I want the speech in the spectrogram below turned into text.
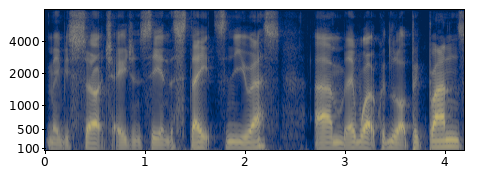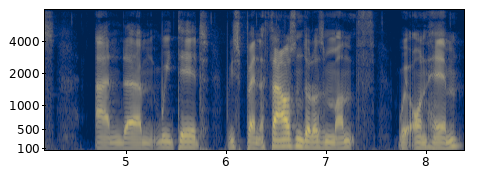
maybe search agency in the states in the US. Um, they work with a lot of big brands, and um, we did we spent a thousand dollars a month. On him.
